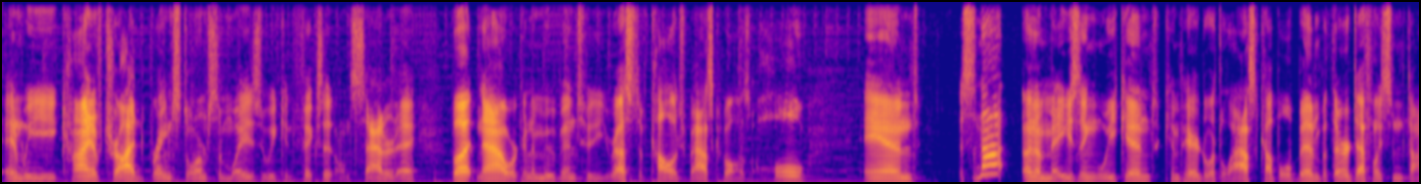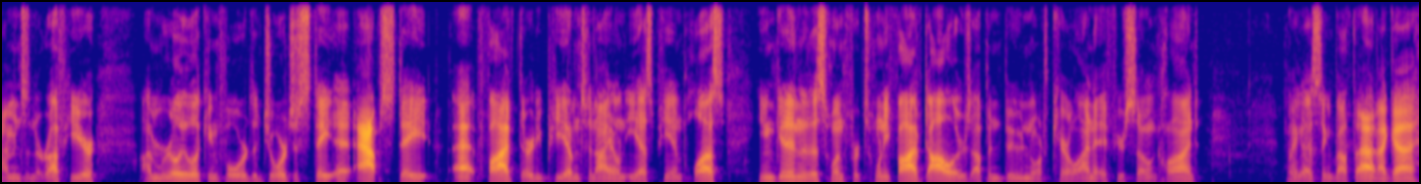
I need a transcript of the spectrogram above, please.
and we kind of tried to brainstorm some ways we can fix it on Saturday. But now we're going to move into the rest of college basketball as a whole. And it's not an amazing weekend compared to what the last couple have been, but there are definitely some diamonds in the rough here. I'm really looking forward to Georgia State at App State at 5:30 p.m. tonight on ESPN Plus. You can get into this one for $25 up in Boone, North Carolina, if you're so inclined. What do you guys think about that? My guy,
